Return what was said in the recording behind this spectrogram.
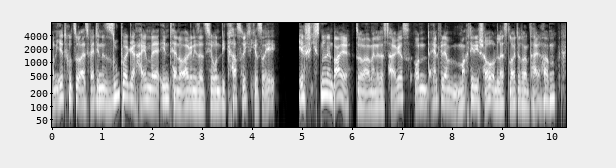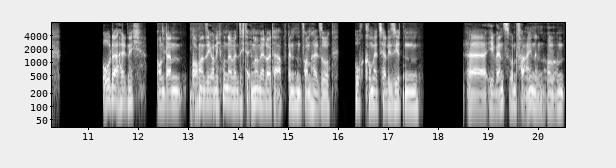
Und ihr tut so, als wärt ihr eine super geheime interne Organisation, die krass wichtig ist. So, ihr, ihr schießt nur den Ball, so am Ende des Tages. Und entweder macht ihr die Show und lässt Leute daran teilhaben oder halt nicht. Und dann braucht man sich auch nicht wundern, wenn sich da immer mehr Leute abwenden von halt so hochkommerzialisierten äh, Events und Vereinen. Und, und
